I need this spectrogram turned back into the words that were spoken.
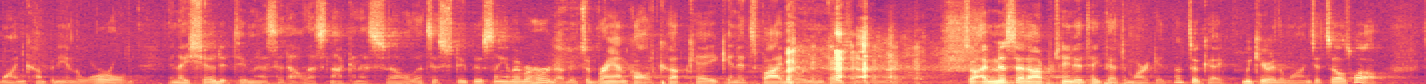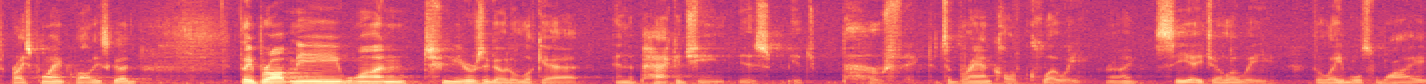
wine company in the world, and they showed it to me, and I said, oh, that's not going to sell. That's the stupidest thing I've ever heard of. It's a brand called Cupcake, and it's 5 million cases a year. So I missed that opportunity to take that to market. That's okay. We carry the wines. It sells well. It's a price point, quality's good. They brought me one two years ago to look at, and the packaging is it's perfect. It's a brand called Chloe, right? C H L O E. The label's white.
